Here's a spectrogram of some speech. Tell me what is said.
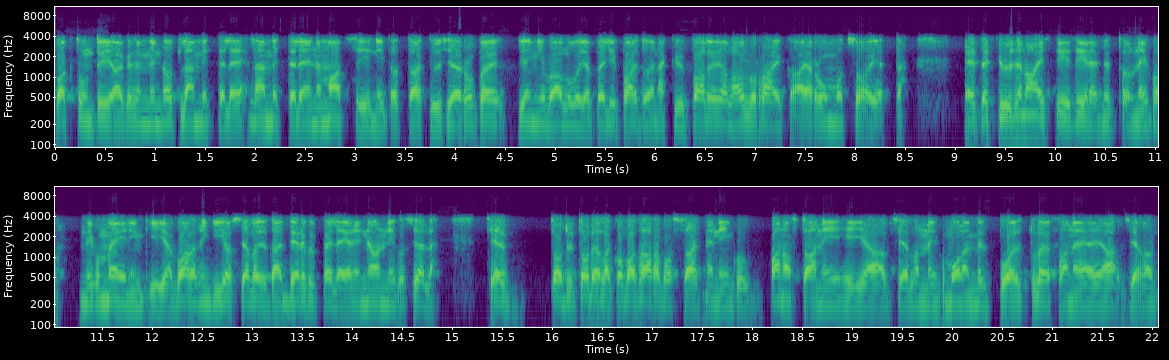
vaikka tuntia aikaisemmin not lämmittelee, lämmittelee ennen matsia, niin tota, kyllä siellä rupeaa jengi valuu ja pelipaitoja näkyy paljon ja lauluraikaa ja rummut soi, että että, kyllä se naistii siinä, että nyt on niinku, niinku meininki ja varsinkin jos siellä on jotain derbypelejä, niin ne on niinku siellä, siellä todella kovassa arvossa, että ne niinku panostaa niihin ja siellä on niinku molemmilta puolilta tulee faneja ja siellä on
